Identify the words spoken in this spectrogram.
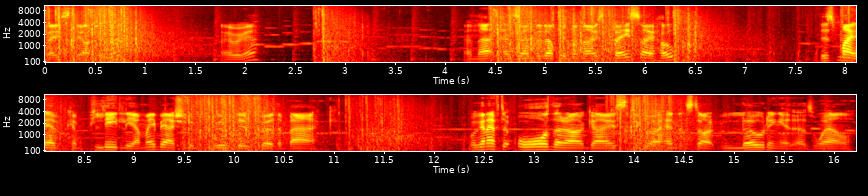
place the artillery. There we go. And that has ended up in a nice place, I hope. This might have completely... Uh, maybe I should have moved it further back. We're gonna have to order our guys to go ahead and start loading it as well.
